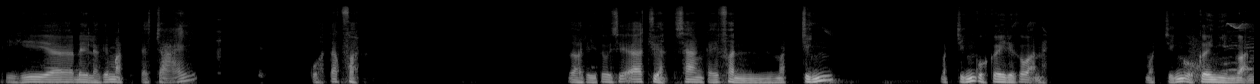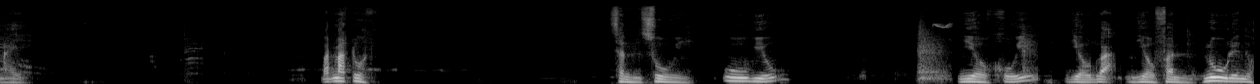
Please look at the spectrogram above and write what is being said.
Thì khi ờ, đây là cái mặt trái của tác phẩm. Giờ thì tôi sẽ chuyển sang cái phần mặt chính. Mặt chính của cây được các bạn này. Mặt chính của cây nhìn đoạn này. Bắt mắt luôn. Sần sùi, u biếu nhiều khối nhiều đoạn nhiều phần nu lên rồi.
